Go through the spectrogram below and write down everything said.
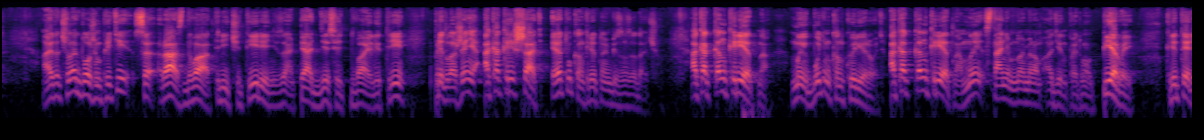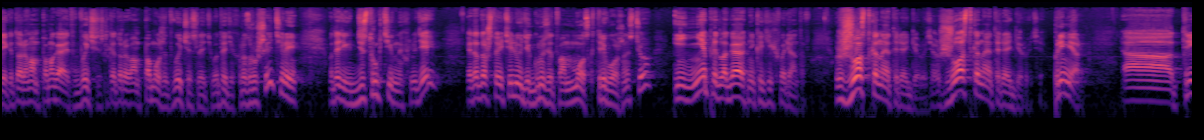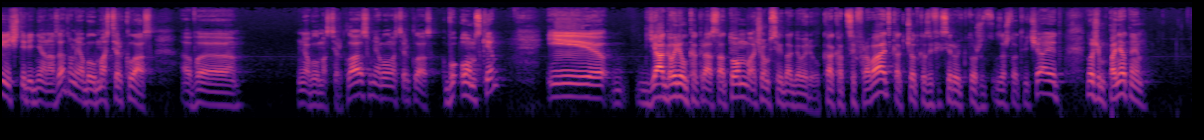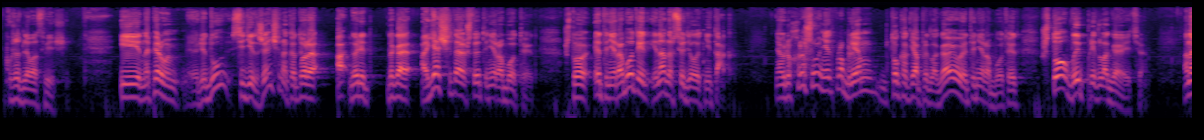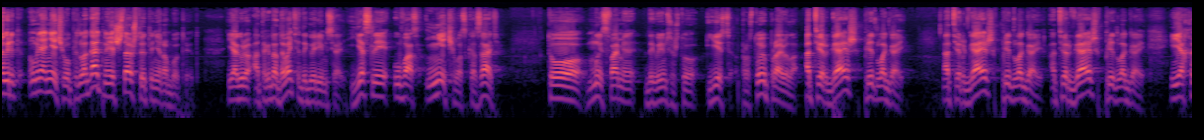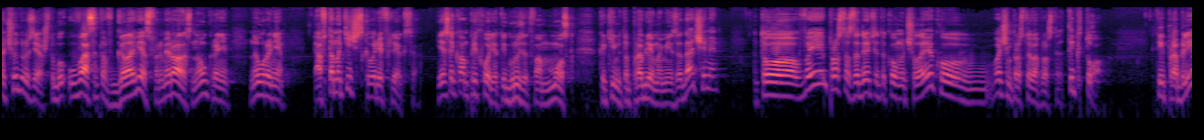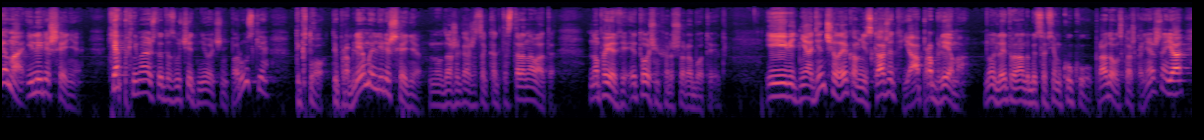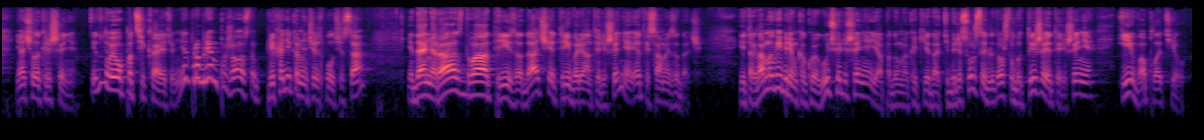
А этот человек должен прийти с раз, два, три, четыре, не знаю, пять, десять, два или три предложения, а как решать эту конкретную бизнес-задачу. А как конкретно мы будем конкурировать, а как конкретно мы станем номером один. Поэтому первый критерий, который вам помогает вычислить, который вам поможет вычислить вот этих разрушителей, вот этих деструктивных людей – это то, что эти люди грузят вам мозг тревожностью и не предлагают никаких вариантов. Жестко на это реагируйте, жестко на это реагируйте. Пример. А, три или четыре дня назад у меня был мастер-класс в... У меня был мастер-класс, у меня был мастер-класс в Омске. И я говорил как раз о том, о чем всегда говорю. Как оцифровать, как четко зафиксировать, кто за что отвечает. В общем, понятные уже для вас вещи. И на первом ряду сидит женщина, которая а, говорит такая, а я считаю, что это не работает, что это не работает и надо все делать не так. Я говорю, хорошо, нет проблем, то, как я предлагаю, это не работает. Что вы предлагаете? Она говорит, у меня нечего предлагать, но я считаю, что это не работает. Я говорю, а тогда давайте договоримся, если у вас нечего сказать, то мы с вами договоримся, что есть простое правило, отвергаешь, предлагай. Отвергаешь, предлагай. Отвергаешь, предлагай. И я хочу, друзья, чтобы у вас это в голове сформировалось на уровне, на уровне автоматического рефлекса. Если к вам приходят и грузят вам мозг какими-то проблемами и задачами, то вы просто задаете такому человеку очень простой вопрос. Ты кто? Ты проблема или решение? Я понимаю, что это звучит не очень по-русски. Ты кто? Ты проблема или решение? Ну, даже кажется как-то странновато. Но поверьте, это очень хорошо работает. И ведь ни один человек вам не скажет, я проблема. Ну, для этого надо быть совсем куку. -ку. Правда, он скажет, конечно, я, я человек решения. И тут вы его подсекаете. Нет проблем, пожалуйста, приходи ко мне через полчаса и дай мне раз, два, три задачи, три варианта решения этой самой задачи. И тогда мы выберем, какое лучшее решение, я подумаю, какие дать тебе ресурсы для того, чтобы ты же это решение и воплотил.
